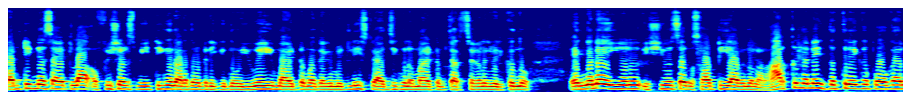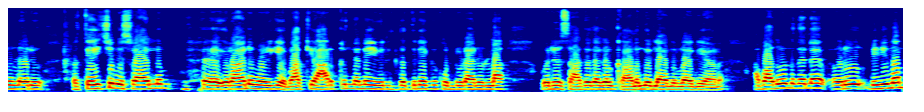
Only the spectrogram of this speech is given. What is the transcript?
കണ്ടിന്യൂസ് ആയിട്ടുള്ള ഒഫീഷ്യൽസ് മീറ്റിംഗ് നടന്നുകൊണ്ടിരിക്കുന്നു. യു എയുമായിട്ടും അല്ലെങ്കിൽ മിഡിൽ ഈസ്റ്റ് രാജ്യങ്ങളുമായിട്ടും ചർച്ചകളിൽ ഇരിക്കുന്നു. എങ്ങനെ ഈ ഒരു ഇഷ്യൂസ് സോർട്ട് ചെയ്യാമെന്നുള്ളതാണ്. ആർക്കും തന്നെ യുദ്ധത്തിലേക്ക് പോകാനുള്ള ഒരു പ്രത്യേകിച്ചും ഇസ്രായേലിനും ഇറാനും ഒഴികെ ബാക്കി ആർക്കും തന്നെ ഈ ഒരു യുദ്ധത്തിലേക്ക് കൊണ്ടുവിടാനുള്ള ഒരു സാധ്യതകൾ കാണുന്നില്ല എന്നുള്ളത് തന്നെയാണ്. അപ്പോൾ അതുകൊണ്ട് തന്നെ ഒരു മിനിമം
